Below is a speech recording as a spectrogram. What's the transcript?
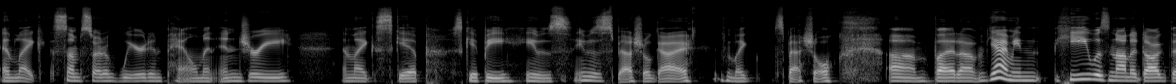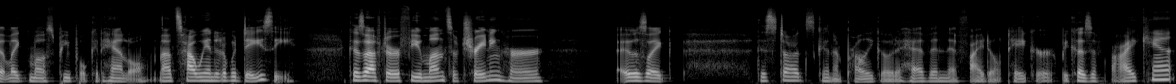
and like some sort of weird impalement injury, and like Skip, Skippy, he was he was a special guy, like special. Um, but um, yeah, I mean, he was not a dog that like most people could handle. That's how we ended up with Daisy, because after a few months of training her, it was like this dog's gonna probably go to heaven if I don't take her because if I can't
